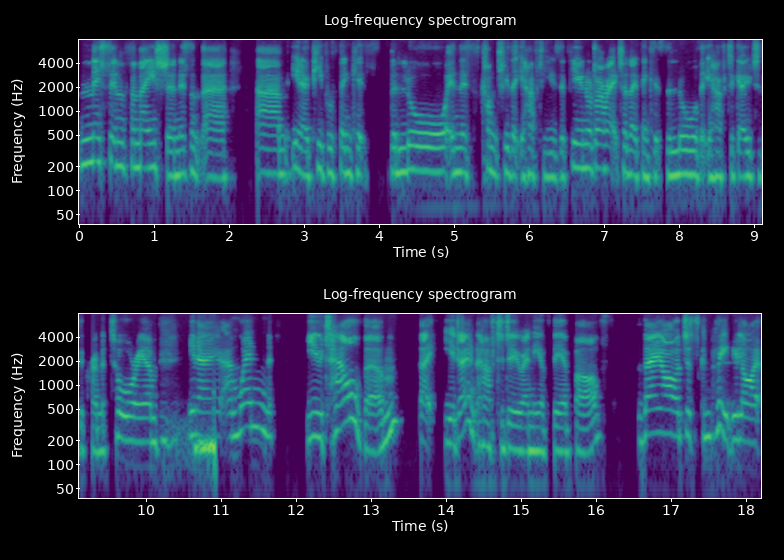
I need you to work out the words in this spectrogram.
misinformation, isn't there? Um, you know, people think it's the law in this country that you have to use a funeral director. They think it's the law that you have to go to the crematorium, mm-hmm. you know, and when you tell them that you don't have to do any of the above, they are just completely like,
